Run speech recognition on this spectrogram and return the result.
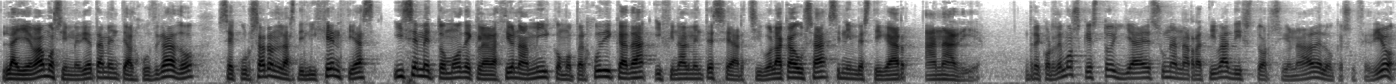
la llevamos inmediatamente al juzgado, se cursaron las diligencias y se me tomó declaración a mí como perjudicada y finalmente se archivó la causa sin investigar a nadie. Recordemos que esto ya es una narrativa distorsionada de lo que sucedió.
